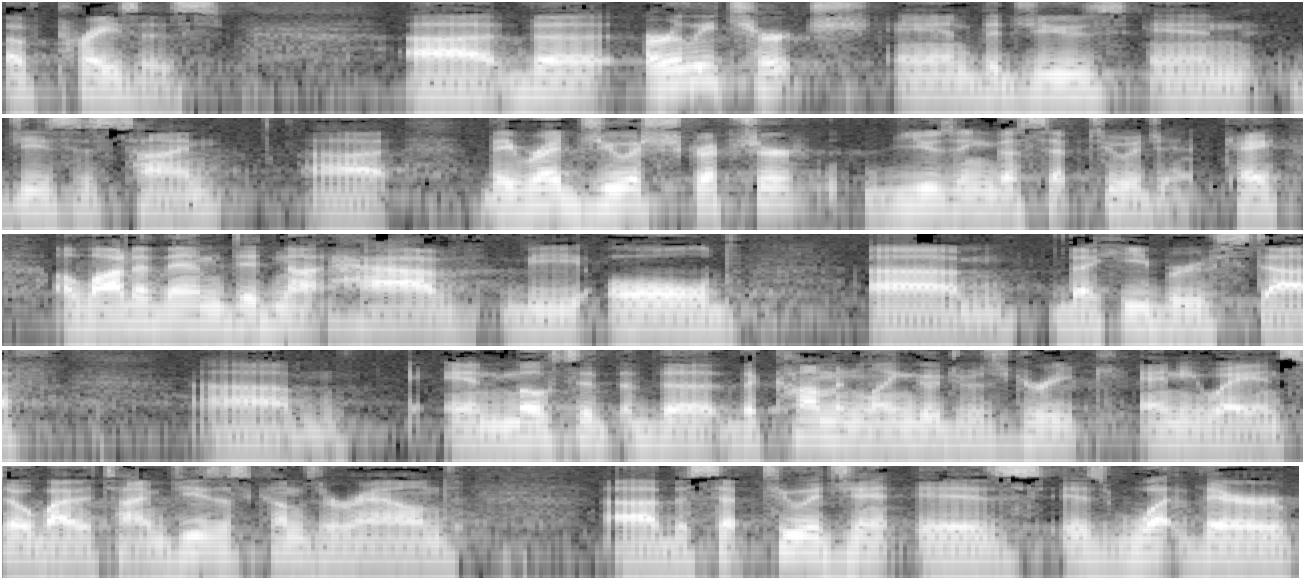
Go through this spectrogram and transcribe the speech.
of praises. Uh, the early church and the Jews in Jesus' time, uh, they read Jewish scripture using the Septuagint. Okay, a lot of them did not have the old, um, the Hebrew stuff, um, and most of the the common language was Greek anyway. And so by the time Jesus comes around, uh, the Septuagint is is what their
